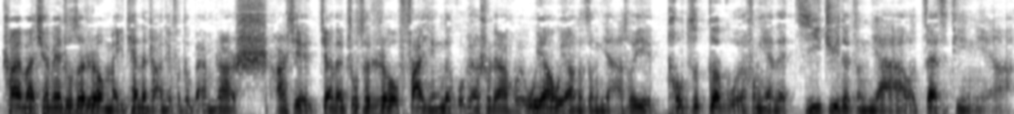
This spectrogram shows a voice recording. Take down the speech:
创业板全面注册之后，每天的涨跌幅都百分之二十，而且将来注册之后发行的股票数量会乌泱乌泱的增加，所以投资个股的风险在急剧的增加。我再次提醒您啊，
